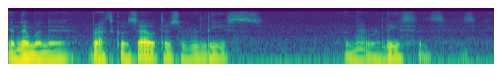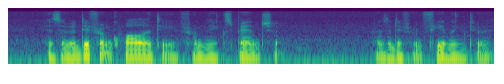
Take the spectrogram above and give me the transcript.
And then when the breath goes out, there's a release. And that release is, is, is of a different quality from the expansion. Has a different feeling to it.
